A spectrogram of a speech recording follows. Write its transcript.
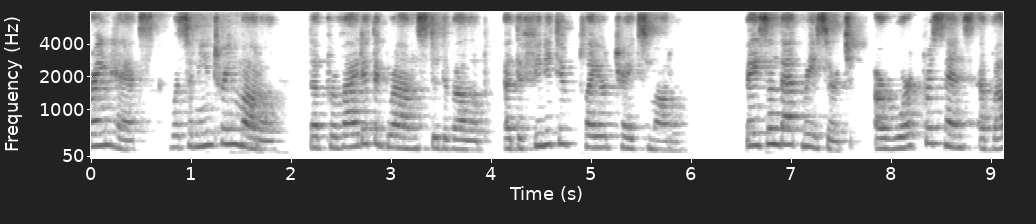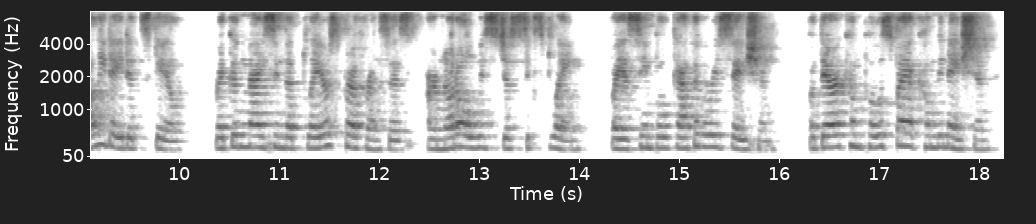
BrainHex was an interim model that provided the grounds to develop a definitive player traits model. Based on that research, our work presents a validated scale, recognizing that players' preferences are not always just explained by a simple categorization, but they are composed by a combination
